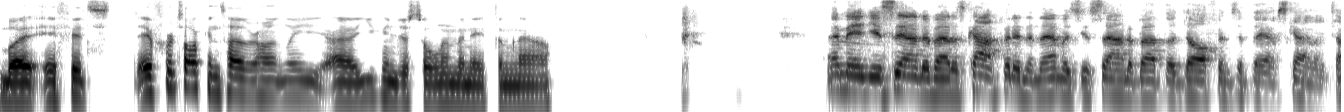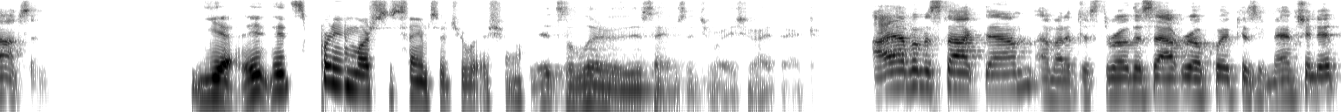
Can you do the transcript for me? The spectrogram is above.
But if it's if we're talking Tyler Huntley, uh, you can just eliminate them now. I mean, you sound about as confident in them as you sound about the Dolphins if they have Skylar Thompson. Yeah, it, it's pretty much the same situation. It's literally the same situation, I think. I have him a stock down. I'm going to just throw this out real quick because you mentioned it.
